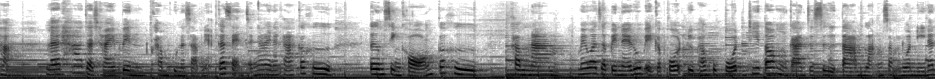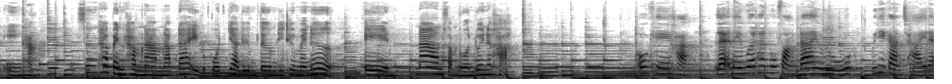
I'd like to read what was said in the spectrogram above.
ค่ะ และถ้าจะใช้เป็นคำคุณศัพท์เนี่ยก็แสนจะง่ายนะคะ ก็คือ เติมสิ่งของก็คือคำนาม ไม่ว่าจะเป็นในรูปเอกพจน์ หรือพหุพจน์ที่ต้องการจะสื่อตามหลังสำนวนนี้นั่นเองค่ะ ซึ่งถ้าเป็นคำนามนับได้เอกพจน์ อย่าลืมเติม determiner a หน้าสำนวนด้วยนะคะ โอเคค่ะ และในเมื่อท่านผู้ฟังได้รู้วิธีการใช้และ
